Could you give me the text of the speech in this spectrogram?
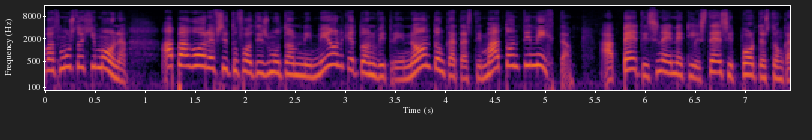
βαθμούς το χειμώνα. Απαγόρευση του φωτισμού των μνημείων και των βιτρινών των καταστημάτων τη νύχτα. Απέτηση να είναι κλειστές οι πόρτες των καταστημάτων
